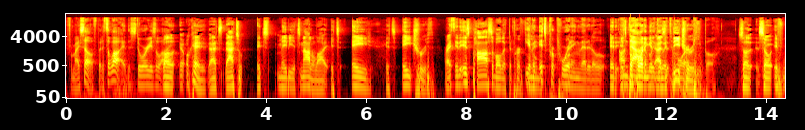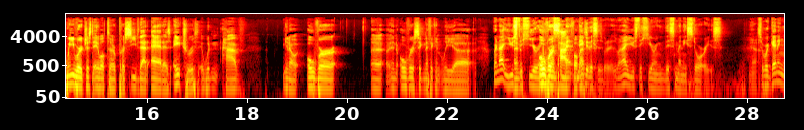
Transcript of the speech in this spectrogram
for myself. But it's a lie. The story is a lie. Well, okay, that's that's it's maybe it's not a lie. It's a it's a truth, right? it is possible that the perfume. yeah, but it's purporting that it'll It- it's purporting it as it the truth. People. so so if we were just able to perceive that ad as a truth, it wouldn't have, you know, over uh, an over significantly. Uh, We're not used to hearing over this ma- impactful Maybe message. this is what it is. We're not used to hearing this many stories. yeah. So we're getting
